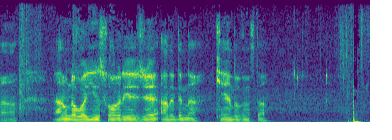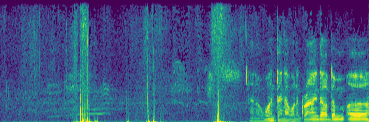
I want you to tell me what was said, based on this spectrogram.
Nah. I don't know what useful it is yet, other than the candles and stuff. I know one thing I want to grind out them uh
